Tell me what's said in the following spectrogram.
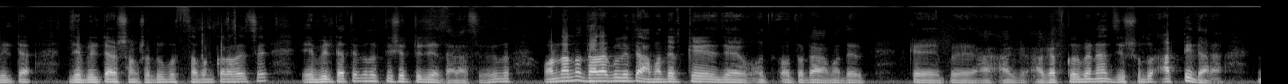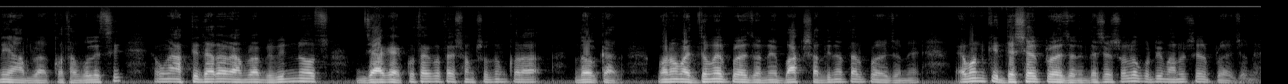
বিলটা, যে বিলটা সংসদে উপস্থাপন করা হয়েছে, এই বিলটাতে কিন্তু তেষট্টিটি ধারা আছে। কিন্তু অন্যান্য ধারাগুলিতে আমাদেরকে যে অতটা আমাদেরকে আঘাত করবে না, যে শুধু আটটি ধারা নিয়ে আমরা কথা বলেছি এবং আটটি ধারার আমরা বিভিন্ন জায়গায় কোথায় কোথায় সংশোধন করা দরকার গণমাধ্যমের প্রয়োজনে, বাক স্বাধীনতার প্রয়োজনে, এমনকি দেশের প্রয়োজনে, দেশের ষোলো কোটি মানুষের প্রয়োজনে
